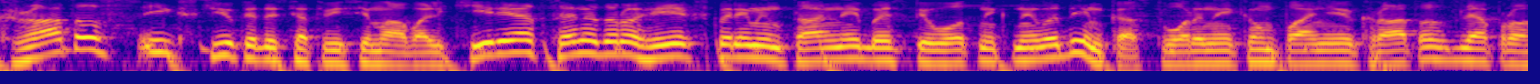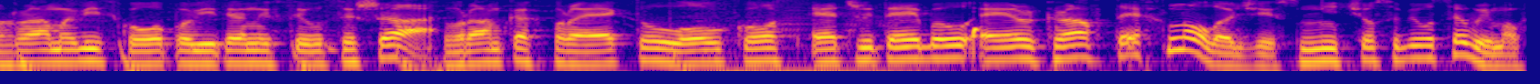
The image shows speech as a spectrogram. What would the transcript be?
Kratos XQ58A Valkyria – це недорогий експериментальний безпілотник невидимка, створений компанією Kratos для програми військово-повітряних сил США в рамках проекту Low Cost Agitable Aircraft Technologies. Нічого собі оце вимов.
